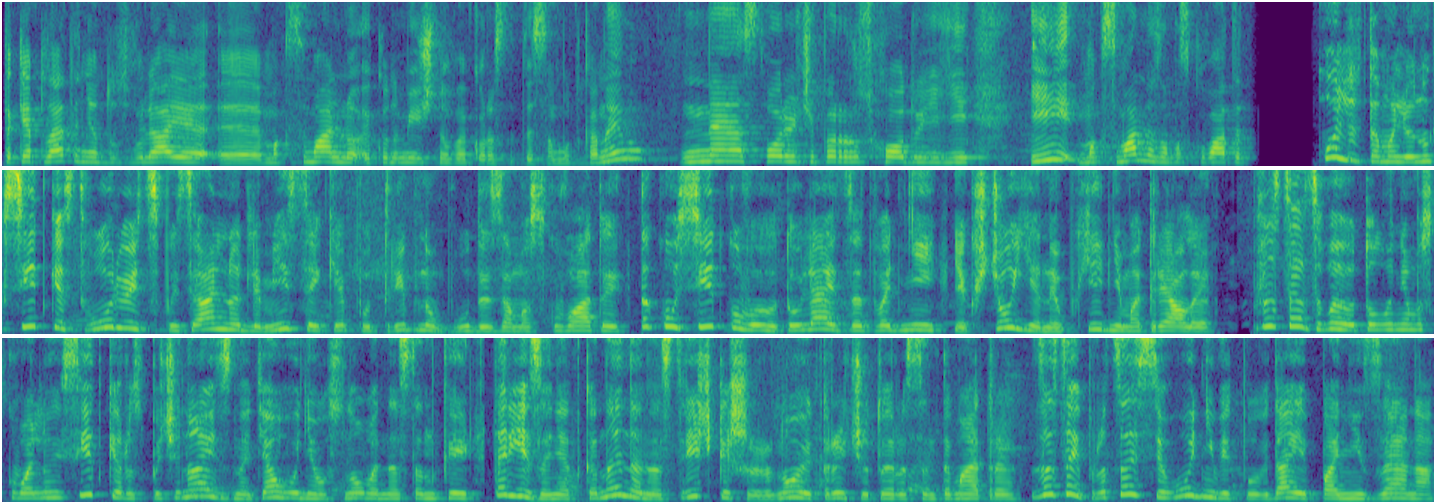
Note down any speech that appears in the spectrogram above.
Таке плетення дозволяє е, максимально економічно використати саму тканину, не створюючи перерозходу її, і максимально замаскувати Колір та малюнок сітки створюють спеціально для місця, яке потрібно буде замаскувати. Таку сітку виготовляють за два дні, якщо є необхідні матеріали. Процес виготовлення маскувальної сітки розпочинають з натягування основи на станки та різання тканини на стрічки шириною 3-4 см. За цей процес сьогодні відповідає пані Зена.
